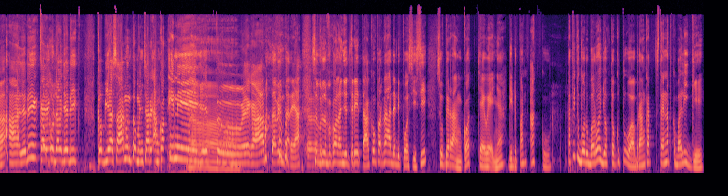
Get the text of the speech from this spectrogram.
Ah, ah, jadi kayak udah jadi kebiasaan untuk mencari angkot ini gitu, ya kan? Tapi bentar ya, sebelum kau lanjut cerita, aku pernah ada di posisi supir angkot ceweknya di depan aku. Tapi itu baru-baru aja waktu aku tua berangkat stand up ke Bali G.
